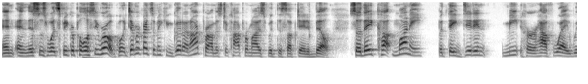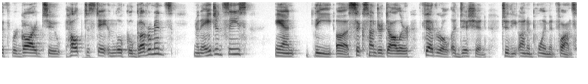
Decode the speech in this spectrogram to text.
And, and this is what Speaker Pelosi wrote Quote, Democrats are making good on our promise to compromise with this updated bill. So they cut money, but they didn't meet her halfway with regard to help to state and local governments and agencies and the uh, $600 federal addition to the unemployment funds.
